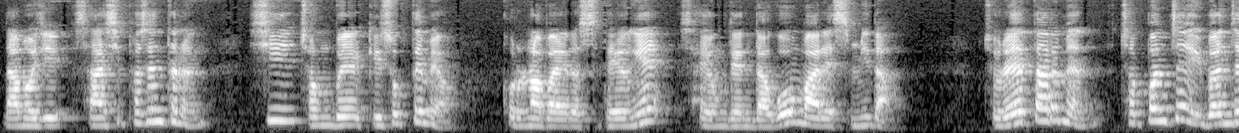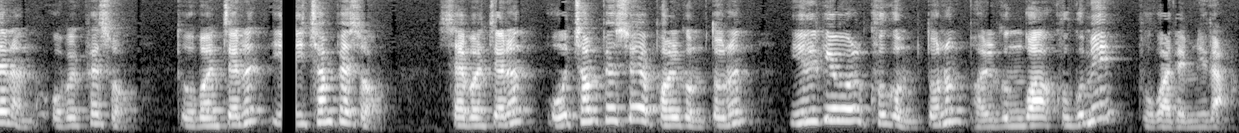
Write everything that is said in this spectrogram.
나머지 40%는 시 정부에 귀속되며 코로나 바이러스 대응에 사용된다고 말했습니다. 조례에 따르면 첫 번째 위반죄는 500페소, 두 번째는 2000페소, 세 번째는 5000페소의 벌금 또는 1개월 구금 또는 벌금과 구금이 부과됩니다.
